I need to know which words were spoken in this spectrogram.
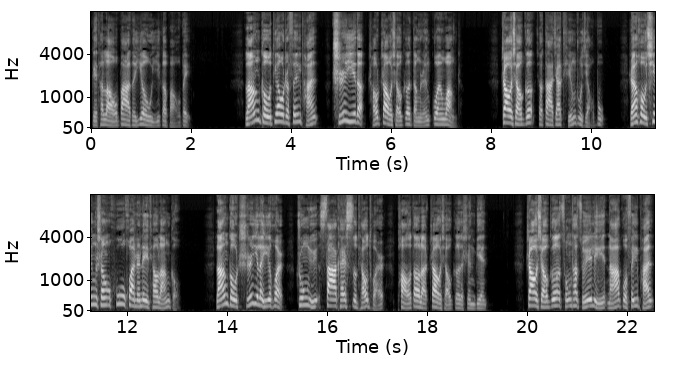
给他老爸的又一个宝贝。狼狗叼着飞盘，迟疑地朝赵小哥等人观望着。赵小哥叫大家停住脚步，然后轻声呼唤着那条狼狗。狼狗迟疑了一会儿。终于撒开四条腿儿，跑到了赵小哥的身边。赵小哥从他嘴里拿过飞盘，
